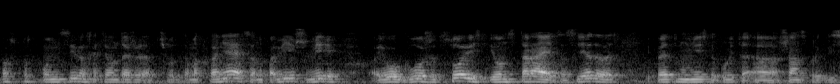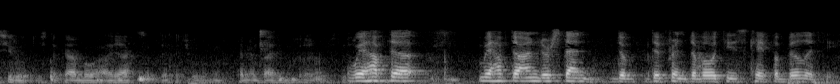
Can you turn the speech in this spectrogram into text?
поскольку он инициирован, хотя он даже от чего-то там отклоняется, но по меньшей мере его гложет совесть, и он старается следовать, и поэтому у него есть какой-то э, шанс прогрессировать. То есть такая была реакция. Я хочу комментарий. We have to, we have to understand the different devotees' capabilities.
